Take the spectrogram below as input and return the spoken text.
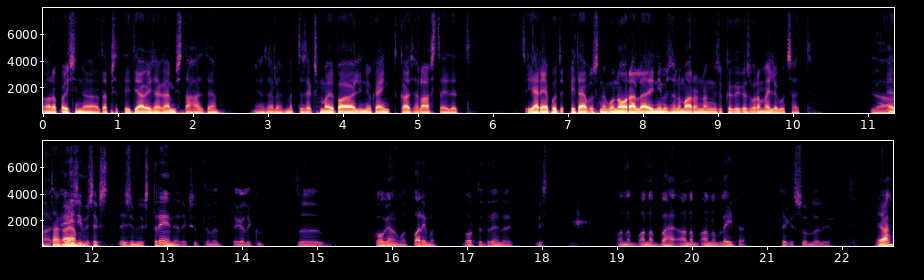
noore poisina täpselt ei tea ise ka, mis tahad ja, ja selles mõttes, eks ma juba olin ju käinud ka seal aastaid, et see järjepidevus nagu noorele inimesele, ma arvan, on niisugune kõige suurem väljakutse, et ja et, aga, esimeseks, esimeseks treeneriks ütleme, et tegelikult äh, kogenumad, parimad noortetreenerit vist annab, annab vähe, annab, annab leida, see, kes sul oli? jah,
